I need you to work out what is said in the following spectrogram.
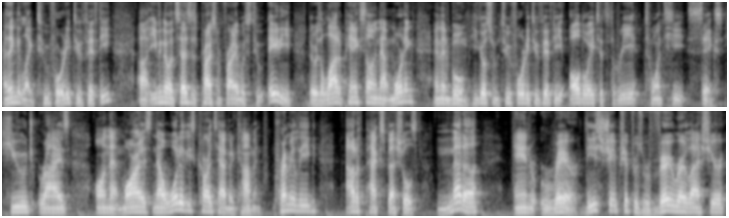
I think at like 240, 250. Uh, even though it says his price on Friday was 280, there was a lot of panic selling that morning. And then boom, he goes from 240, 250 all the way to 326. Huge rise on that Mahrez. Now, what do these cards have in common? Premier League, out of pack specials, meta, and rare. These shapeshifters were very rare last year.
